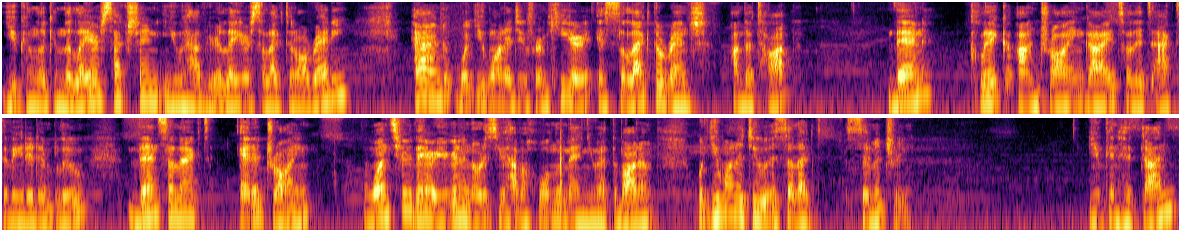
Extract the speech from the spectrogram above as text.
You can look in the layer section, you have your layer selected already. And what you wanna do from here is select the wrench on the top, then click on drawing guide so that it's activated in blue. Then select edit drawing. Once you're there, you're gonna notice you have a whole new menu at the bottom. What you wanna do is select symmetry. You can hit done.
